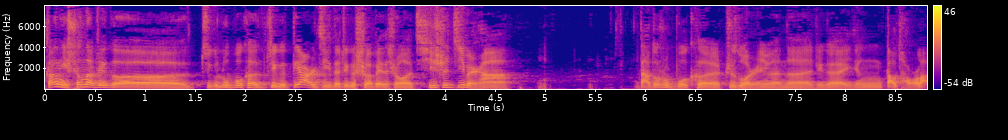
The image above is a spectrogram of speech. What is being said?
当你升到这个这个录播客这个第二级的这个设备的时候，其实基本上啊，大多数播客制作人员呢，这个已经到头了。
